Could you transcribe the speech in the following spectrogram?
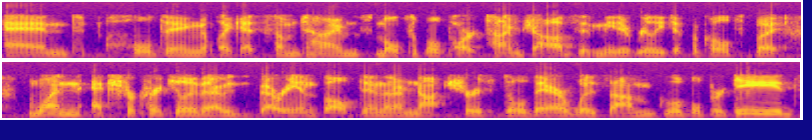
and holding like at sometimes multiple part-time jobs it made it really difficult. But one extracurricular that i was very involved in that i'm not sure is still there was um, global brigades.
